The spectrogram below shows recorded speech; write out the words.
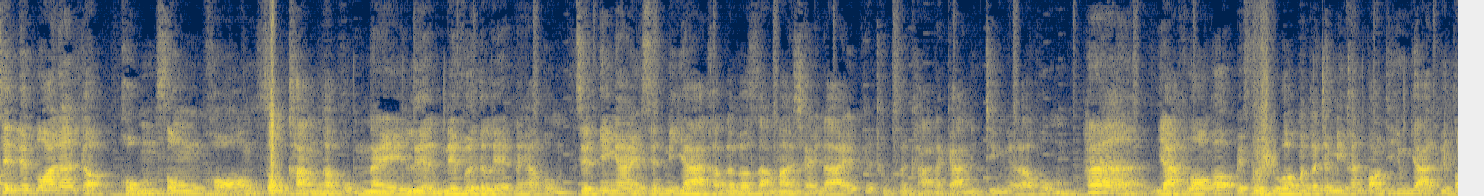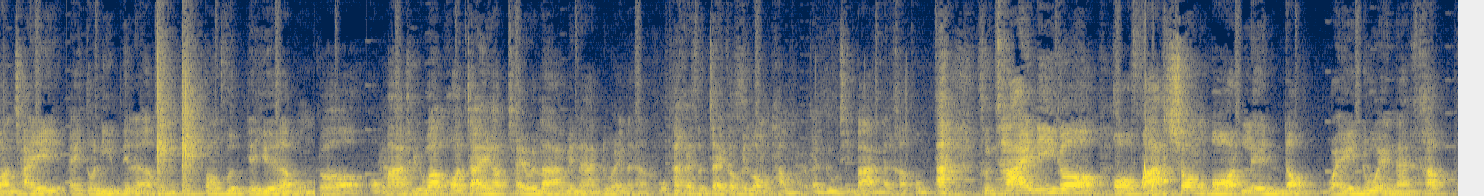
เสร็จเรียบร้อยนะกับผมทรงของทรงคังครับผมในเรื่อง Nevertheless นะครับผมเซตง่ายๆ เซตไม่ยากครับ แล้วก็สามารถใช้ได้กับทุกสถานการณ์จริง ๆ นะครับผม ถ้าอยากลองก็ไปฝึกดูครับ มันก็จะมีขั้นตอนที่ยุ่งยากคือตอนใช้ไอตัวหนีบนี่แหละครับผมต้องฝึกเยอะๆครับผมก็ออกมาถือว่าพอใจครับใช้เวลาไม่นานด้วยนะครับผมถ้าใครสนใจก็ไปลองทำกันดูที่บ้านนะครับผมอะ สุดท้ายนี้ก็ขอฝากช่องบอสเลนดอกไว้ด้วยนะครับ ผ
